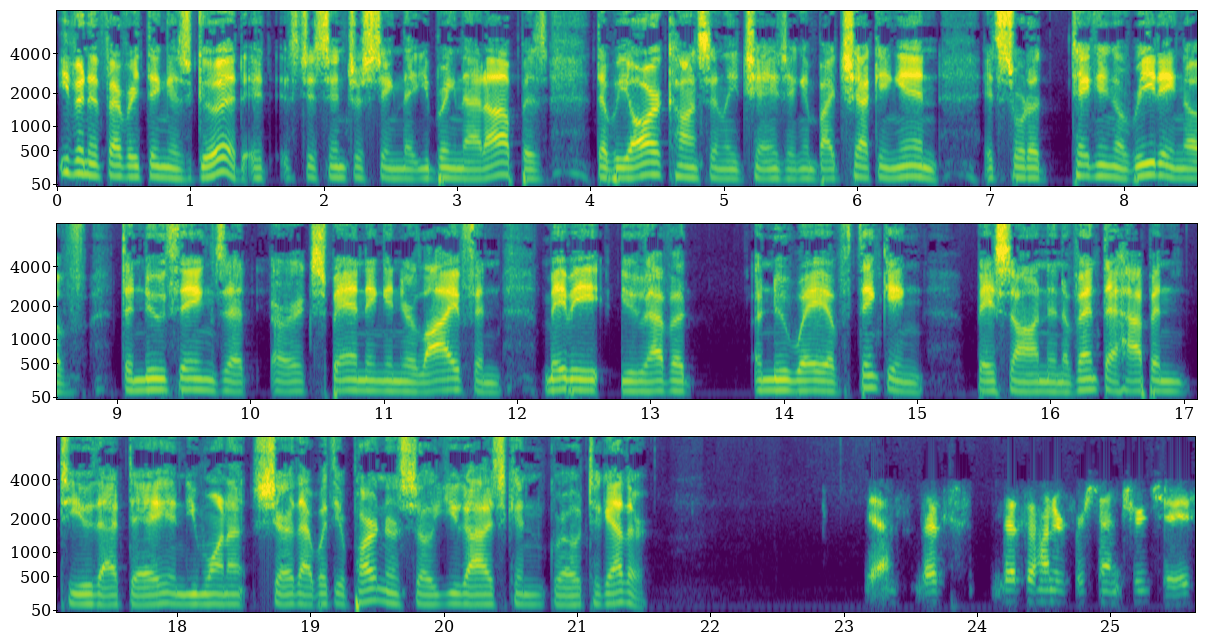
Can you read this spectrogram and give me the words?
even if everything is good, it, it's just interesting that you bring that up is that we are constantly changing. And by checking in, it's sort of taking a reading of the new things that are expanding in your life. And maybe you have a, a new way of thinking based on an event that happened to you that day. And you want to share that with your partner so you guys can grow together. Yeah, that's, that's a hundred percent true, Chase.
